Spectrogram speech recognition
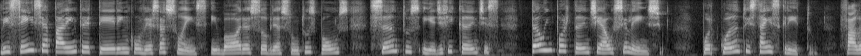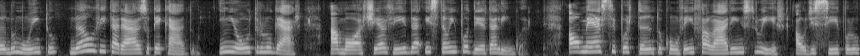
licença para entreterem conversações, embora sobre assuntos bons, santos e edificantes, tão importante é o silêncio, porquanto está escrito: falando muito, não evitarás o pecado. Em outro lugar, a morte e a vida estão em poder da língua. Ao mestre, portanto, convém falar e instruir, ao discípulo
